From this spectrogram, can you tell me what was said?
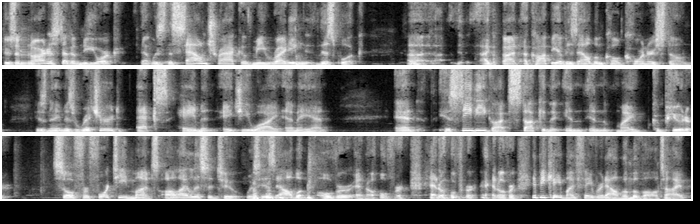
there's an artist out of New York that was the soundtrack of me writing this book. Uh, I got a copy of his album called Cornerstone. His name is Richard X Heyman, H E Y M A N, and his CD got stuck in the in in my computer. So for 14 months, all I listened to was his album over and over and over and over. It became my favorite album of all time.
